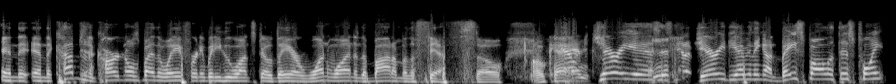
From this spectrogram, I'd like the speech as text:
And the and the Cubs and the Cardinals, by the way, for anybody who wants to know, they are one one in the bottom of the fifth. So okay, and Jerry is Jerry. Do you have anything on baseball at this point?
